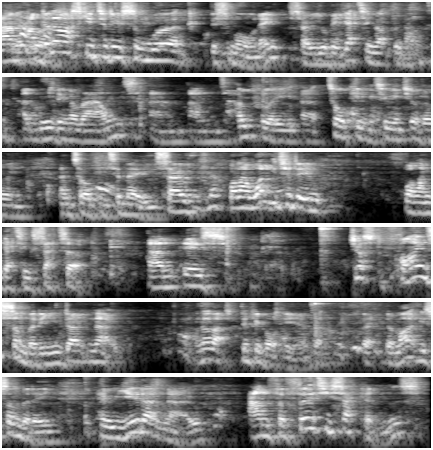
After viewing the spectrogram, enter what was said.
um, I'm going to ask you to do some work this morning, so you'll be getting up and, and moving around and, and hopefully uh, talking to each other and, and talking to me. So, what I want you to do while I'm getting set up um, is just find somebody you don't know. I know that's difficult here, but, but there might be somebody who you don't know, and for 30 seconds,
